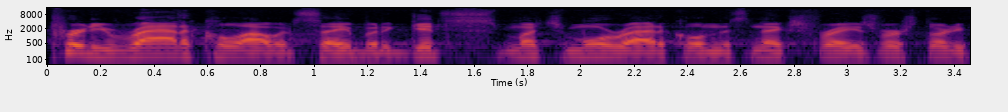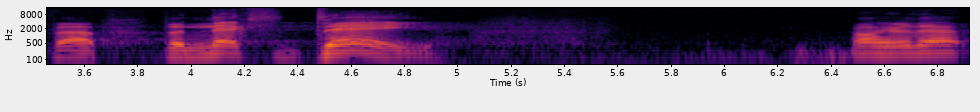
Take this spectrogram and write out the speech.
pretty radical, I would say, but it gets much more radical in this next phrase, verse 35. The next day, I'll hear that?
